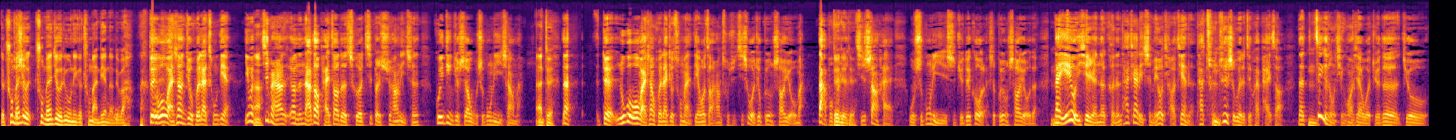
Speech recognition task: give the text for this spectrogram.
就出门就出门就用那个充满电的，对吧？对我晚上就回来充电，因为啊基本上要能拿到牌照的车，基本续航里程规定就是要五十公里以上嘛。啊，对，那对，如果我晚上回来就充满电，我早上出去，其实我就不用烧油嘛。大部分人对对对其实上海五十公里是绝对够了，是不用烧油的。那也有一些人呢，可能他家里是没有条件的，他纯粹是为了这块牌照。那这种情况下，我觉得就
